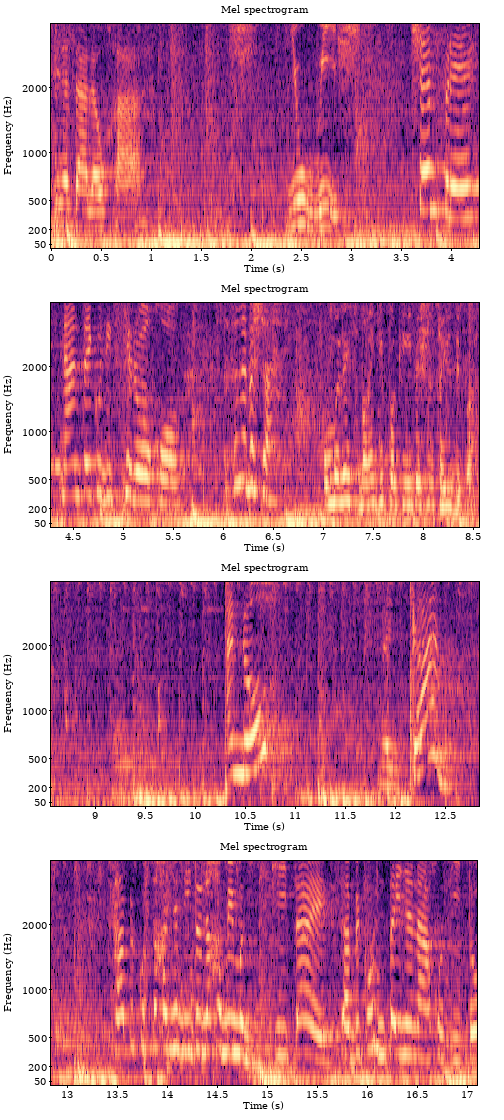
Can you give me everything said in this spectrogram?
Dinadalaw ka? You wish. Siyempre, naantay ko dito si Rocco. Saan na ba siya? Umalis, makikipagkita siya sa'yo, di ba? Ano? My God! Sabi ko sa kanya dito na kami magkita eh. Sabi ko hintay niya na ako dito.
